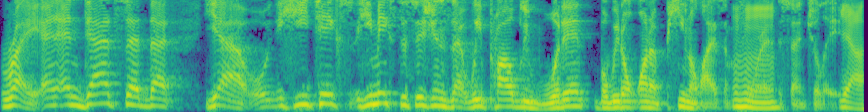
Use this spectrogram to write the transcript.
Right. And and dad said that yeah, he takes he makes decisions that we probably wouldn't, but we don't want to penalize him for it essentially. Mm-hmm. Yeah.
